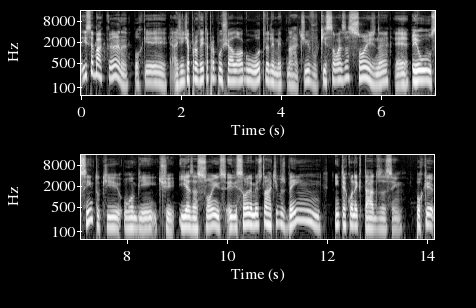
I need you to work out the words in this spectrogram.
isso é bacana, porque a gente aproveita pra puxar logo o outro elemento narrativo, que são as ações, né? É, eu sinto que o ambiente e as ações, eles são elementos narrativos bem interconectados, assim. Porque,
